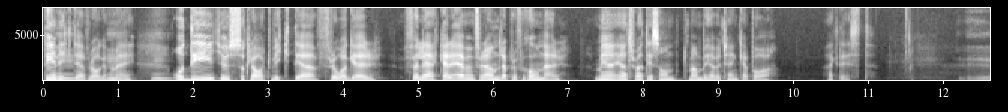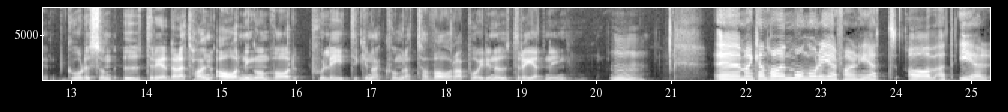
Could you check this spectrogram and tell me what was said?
Det är mm. viktiga frågor för mm. mig. Mm. Och det är ju såklart viktiga frågor för läkare, även för andra professioner. Men jag tror att det är sånt man behöver tänka på faktiskt. Eh, går det som utredare att ha en aning om vad politikerna kommer att ta vara på i din utredning? Mm. Eh, man kan ha en mångårig erfarenhet av att, er,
